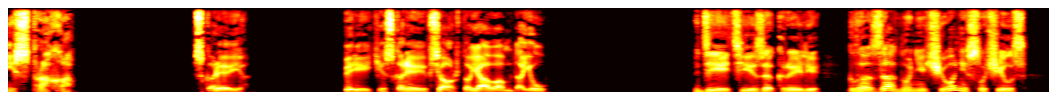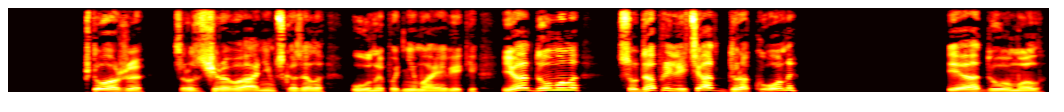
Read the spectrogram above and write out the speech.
ни страха. Скорее, берите скорее все, что я вам даю. Дети закрыли глаза, но ничего не случилось. Что же с разочарованием сказала Уна, поднимая веки. Я думала, сюда прилетят драконы. Я думал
